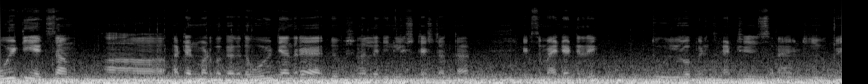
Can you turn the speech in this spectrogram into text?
O E T exam attend ಮಾಡಬೇಕಾಗುತ್ತೆ. ಒ ಇ ಟಿ ಅಂದರೆ ಆಕ್ಯುಪೇಷನಲ್ ಇಂಗ್ಲೀಷ್ ಟೆಸ್ಟ್ ಅಂತ. It's mandatory to European countries and U K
